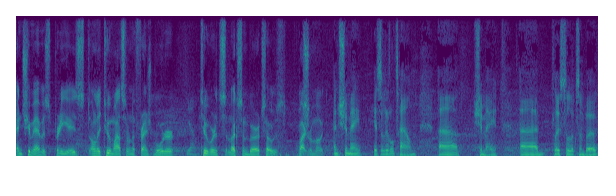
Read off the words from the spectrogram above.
And Chimay was pretty, is only two miles from the French border Yeah. towards Luxembourg, so it was quite remote. And Chimay is a little town, uh, Chimay, uh, close to Luxembourg.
